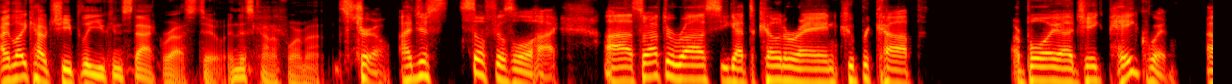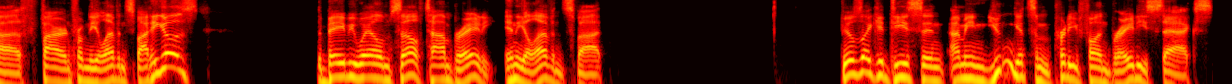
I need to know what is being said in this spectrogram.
I like how cheaply you can stack Russ too in this kind of format. It's true. I just still feels a little high. Uh, so after Russ, you got Dakota Rain, Cooper Kupp, our boy uh, Jake Paquin uh, firing from the 11th spot. He goes the baby whale himself, Tom Brady, in the 11th spot. Feels like a decent. I mean, you can get some pretty fun Brady stacks.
